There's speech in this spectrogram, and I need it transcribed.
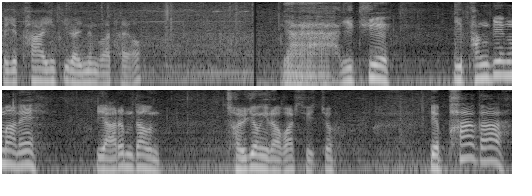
되게 다 인기가 있는 것 같아요. 야, 이 뒤에 이 방비행만의 이 아름다운 절경이라고 할 수 있죠. 이게 파가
